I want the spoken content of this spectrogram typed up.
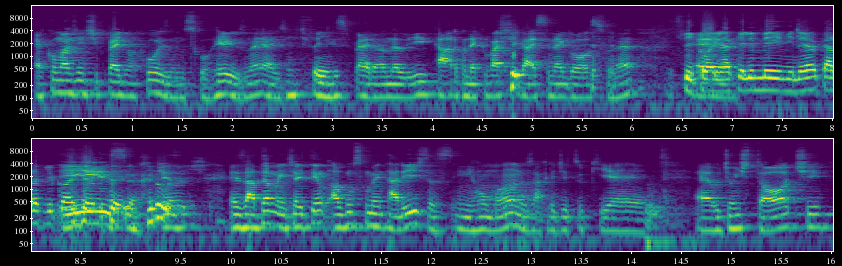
é como a gente pede uma coisa nos correios, né? A gente fica esperando ali, cara, quando é que vai chegar esse negócio, né? fica é... olhando aquele meme, né? O cara olhando. Isso. Ex exatamente. Aí tem alguns comentaristas em Romanos, acredito que é, é o John Stott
